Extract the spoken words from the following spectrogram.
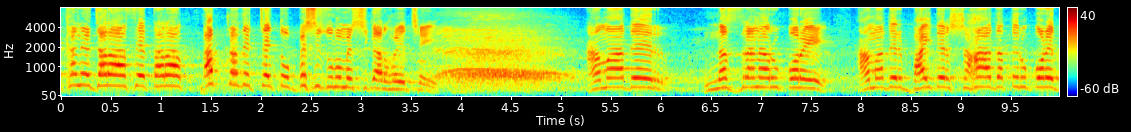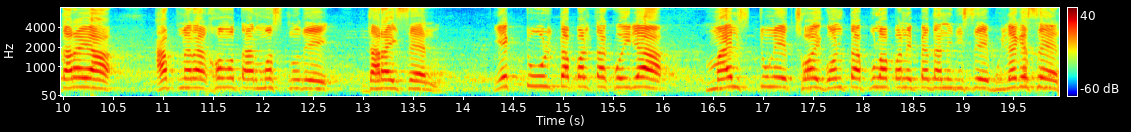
এখানে যারা আছে তারা আপনাদের চাইতেও বেশি জুলুমের শিকার হয়েছে। আমাদের নজরানার উপরে, আমাদের ভাইদের শাহাদাতের উপরে দাঁড়ায়া আপনারা ক্ষমতার মসনদে দাঁড়াইছেন। একটু উল্টাপাল্টা কইরা মাইলস্টোনে ছয় ঘণ্টা পোলাপানে পেদানি দিছে বুঝলা গেছেন?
